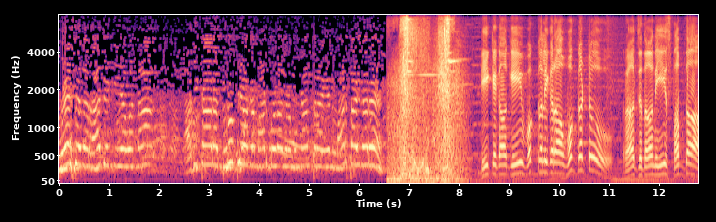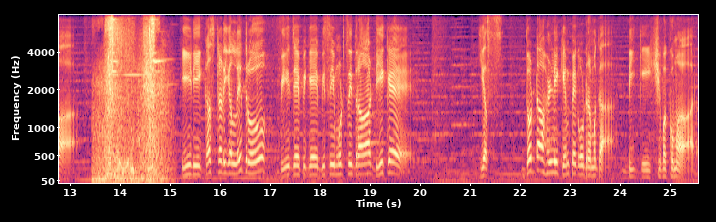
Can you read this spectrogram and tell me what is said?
ದ್ವೇಷದ ರಾಜಕೀಯವನ್ನ ಅಧಿಕಾರ ದುರುಪಯೋಗ ಮಾಡಿಕೊಳ್ಳೋದ್ರ ಮುಖಾಂತರ ಏನು ಮಾಡ್ತಾ ಇದ್ದಾರೆ? ಟೀಕೆಗಾಗಿ ಒಕ್ಕಲಿಗರ ಒಗ್ಗಟ್ಟು. ರಾಜಧಾನಿ ಸ್ತಬ್ಧ. ಇಡಿ ಕಸ್ಟಡಿಯಲ್ಲಿದ್ರು ಬಿಜೆಪಿಗೆ ಬಿಸಿ ಮುಟ್ಸಿದ್ರ ಡಿಕೆ ಎಸ್. ದೊಡ್ಡಹಳ್ಳಿ ಕೆಂಪೇಗೌಡರ ಮಗ ಡಿಕೆ ಶಿವಕುಮಾರ್.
